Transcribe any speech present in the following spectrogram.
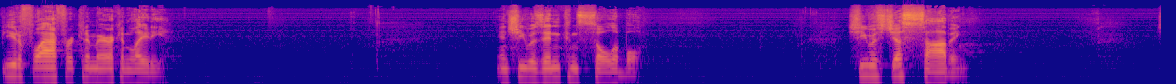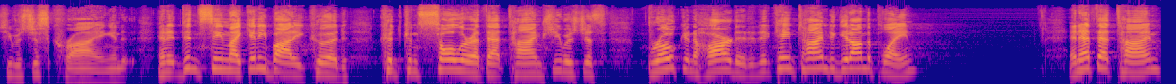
beautiful African American lady. And she was inconsolable. She was just sobbing. She was just crying. And, and it didn't seem like anybody could, could console her at that time. She was just brokenhearted. And it came time to get on the plane. And at that time,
